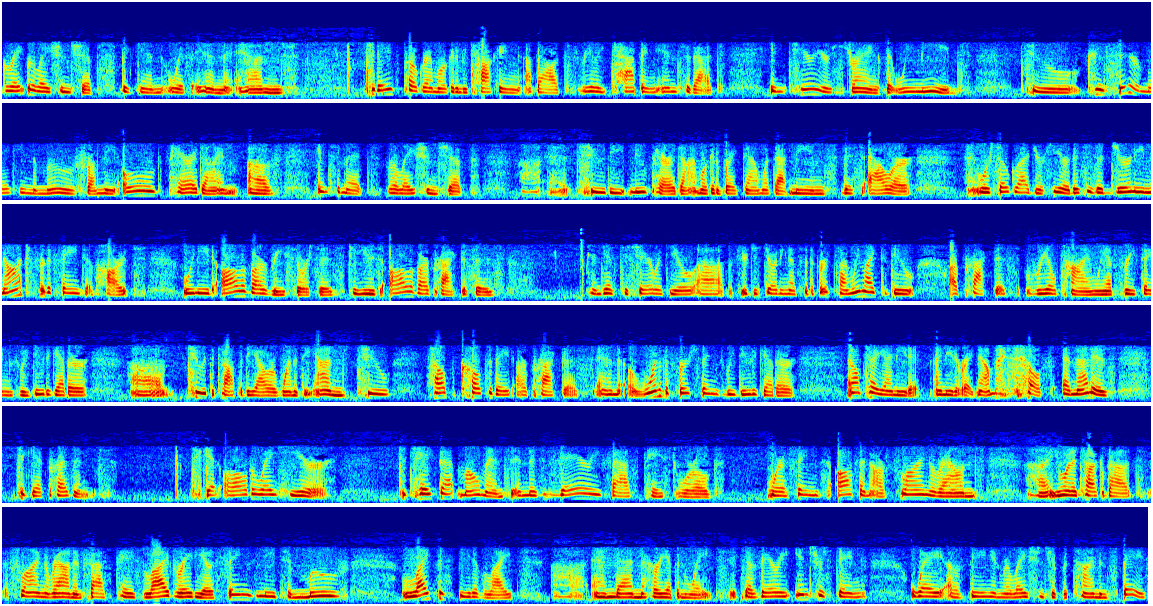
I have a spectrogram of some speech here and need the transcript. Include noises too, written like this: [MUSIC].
Great relationships begin within. And today's program, we're going to be talking about really tapping into that interior strength that we need to consider making the move from the old paradigm of intimate relationship uh, to the new paradigm. We're going to break down what that means this hour. And we're so glad you're here. This is a journey not for the faint of hearts. We need all of our resources to use all of our practices. And just to share with you, uh, if you're just joining us for the first time, we like to do our practice real time. We have three things we do together, uh, two at the top of the hour, one at the end, to help cultivate our practice. And one of the first things we do together, and I'll tell you, I need it. I need it right now [LAUGHS] myself, and that is to get present, to get all the way here, to take that moment in this very fast-paced world where things often are flying around. Uh, you want to talk about flying around and fast-paced live radio. Things need to move like the speed of light, uh, and then hurry up and wait. It's a very interesting way of being in relationship with time and space.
